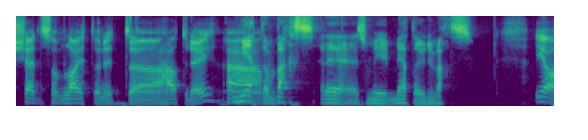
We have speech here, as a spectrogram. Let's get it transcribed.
shed some light on it uh, her today. Uh, Metavers er det som i metaunivers. Ja,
